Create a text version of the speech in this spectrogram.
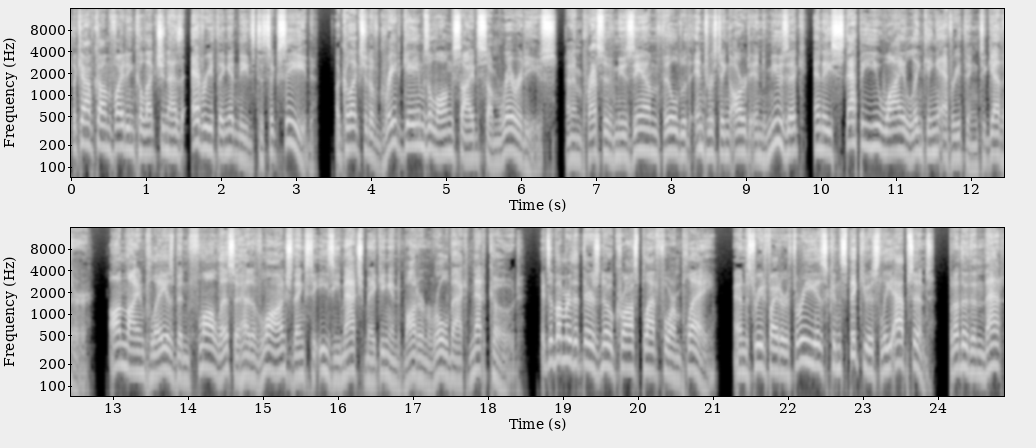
The Capcom Fighting Collection has everything it needs to succeed a collection of great games alongside some rarities, an impressive museum filled with interesting art and music, and a snappy UI linking everything together. Online play has been flawless ahead of launch thanks to easy matchmaking and modern rollback netcode. It's a bummer that there's no cross platform play, and Street Fighter III is conspicuously absent. But other than that,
